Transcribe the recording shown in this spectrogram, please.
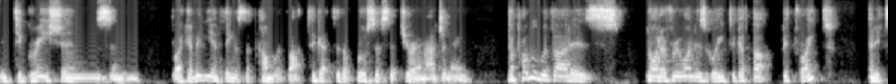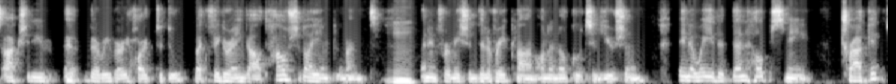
integrations and like a million things that come with that to get to the process that you're imagining. The problem with that is not everyone is going to get that bit right and it's actually uh, very very hard to do like figuring out how should i implement mm. an information delivery plan on a no code solution in a way that then helps me track it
